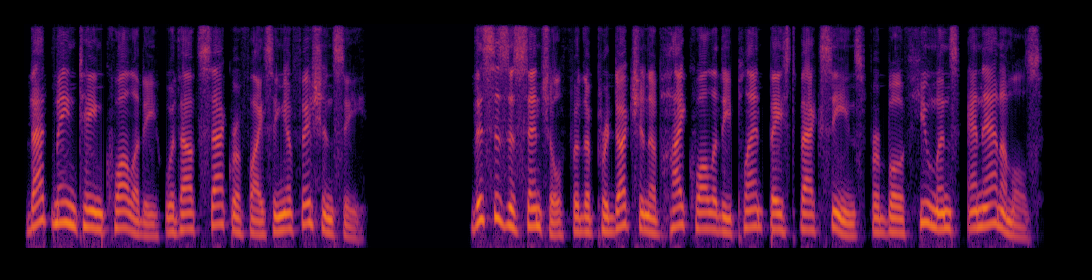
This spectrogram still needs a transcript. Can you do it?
that maintain quality without sacrificing efficiency. This is essential for the production of high-quality plant-based vaccines for both humans and animals.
